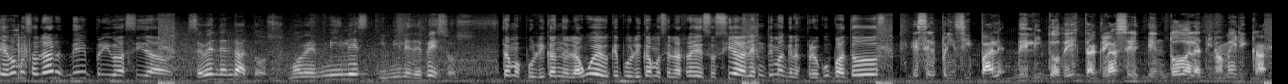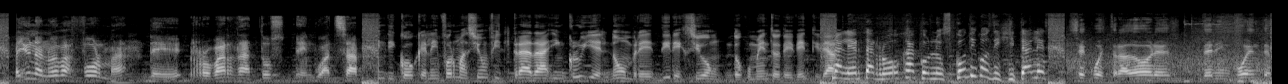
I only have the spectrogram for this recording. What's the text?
Eh, vamos a hablar de privacidad. Se venden datos, mueven miles y miles de pesos. Estamos publicando en la web, que publicamos en las redes sociales, es un tema que nos preocupa a todos. Es el principal delito de esta clase en toda Latinoamérica. Hay una nueva forma de robar datos en WhatsApp. Indicó que la información filtrada incluye el nombre, dirección, documento de identidad. La alerta roja con los códigos digitales. Secuestradores, delincuentes.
